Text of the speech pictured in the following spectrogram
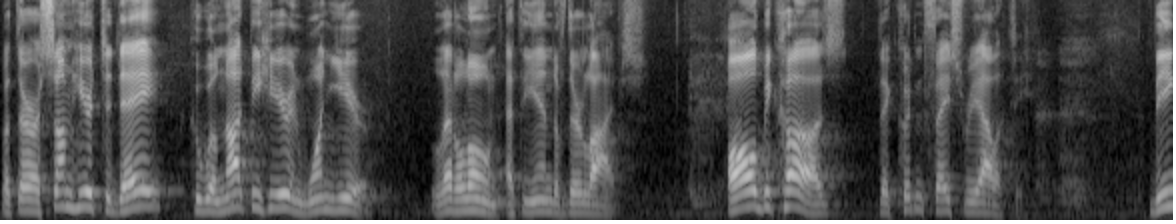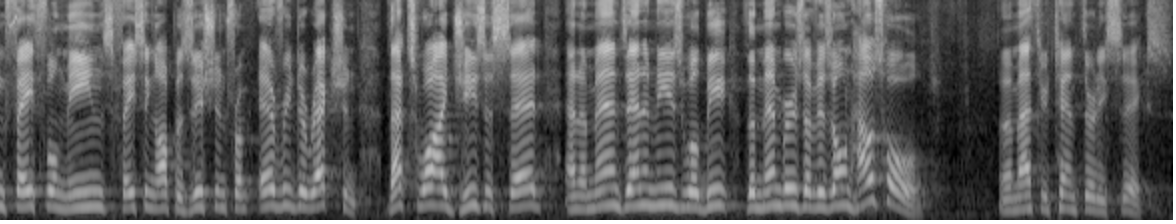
but there are some here today who will not be here in one year, let alone at the end of their lives. All because they couldn't face reality. Being faithful means facing opposition from every direction. That's why Jesus said, and a man's enemies will be the members of his own household. Uh, Matthew 10, 36.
